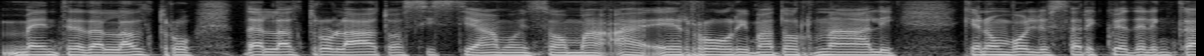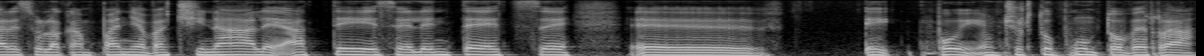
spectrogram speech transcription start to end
mentre dall'altro, dall'altro, lato assistiamo insomma, a errori madornali che non voglio stare qui ad elencare sulla campagna vaccinale, attese, lentezze. Eh, e poi a un certo punto verrà,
